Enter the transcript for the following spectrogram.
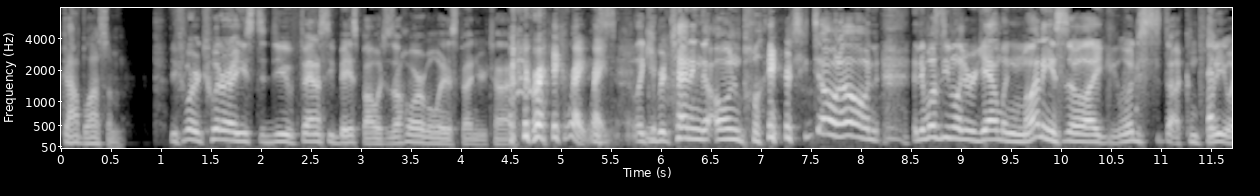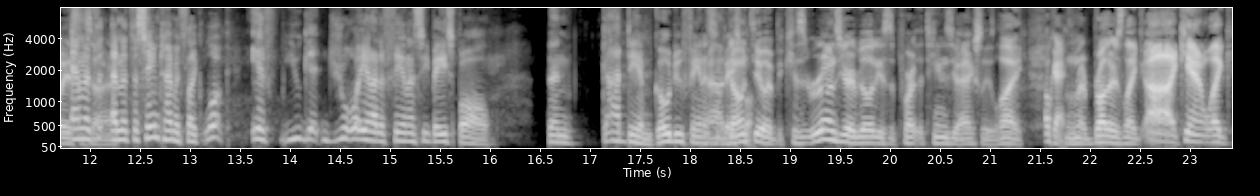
God bless them. Before Twitter, I used to do fantasy baseball, which is a horrible way to spend your time. right, right, right. It's Like you're pretending to own players you don't own, and it wasn't even like you were gambling money. So like, what just a complete waste and of time. the, and at the same time, it's like, look, if you get joy out of fantasy baseball, then goddamn, go do fantasy No, baseball. don't do it because it ruins your ability to support the teams you actually like. Okay. And my brother's like, ah, I can't like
